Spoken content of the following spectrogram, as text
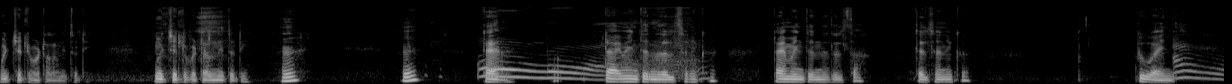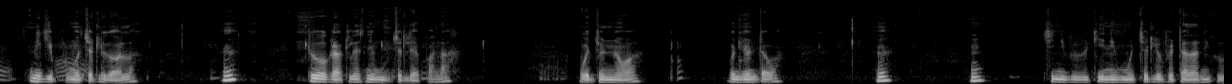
ముచ్చట్లు పెట్టాలి నీతోటి? ముచ్చట్లు పెట్టాలి నీతోటి? టైం టైం ఎంత ఉందో తెలుసా నీకు? టైం ఎంత ఉందో తెలుసా? తెలుసా నీకు? టూ అయింది. నీకు ఇప్పుడు ముచ్చట్లు కావాలా? టూ ఓ క్లాక్ లేసి నీకు ముచ్చట్లు చెప్పాలా? బొజ్జున్నావా బొజ్జుంటావా? చిన్ని బిబికి నీకు ముచ్చట్లు పెట్టాలా నీకు?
